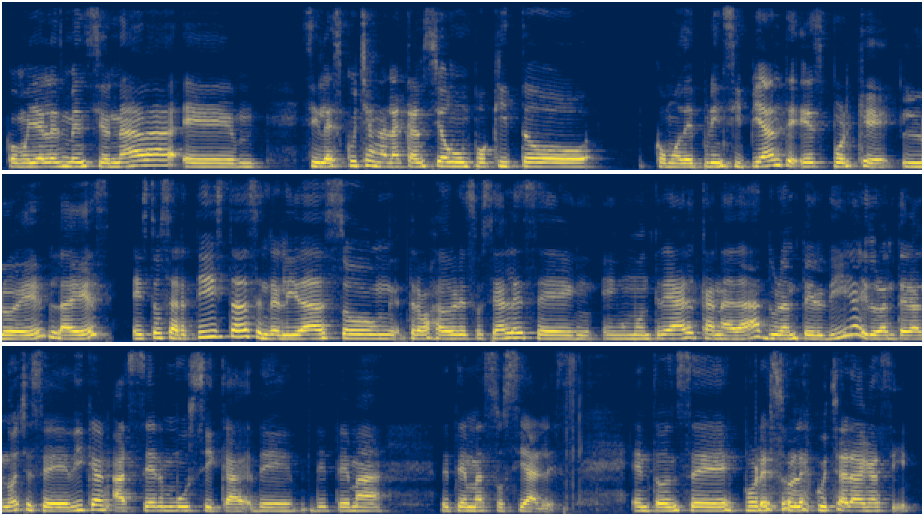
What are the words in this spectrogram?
como ya les mencionaba, eh, si la escuchan a la canción un poquito como de principiante es porque lo es, la es. Estos artistas en realidad son trabajadores sociales en, en Montreal, Canadá, durante el día y durante la noche se dedican a hacer música de, de, tema, de temas sociales. Entonces, por eso la escucharán así.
